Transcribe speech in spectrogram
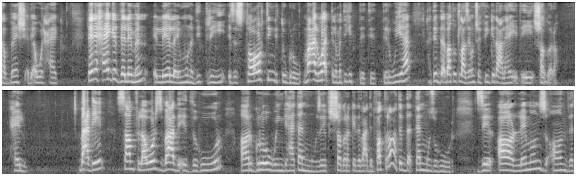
طب ماشي أدي أول حاجة. تاني حاجة the lemon اللي هي الليمونة دي tree is starting to grow. مع الوقت لما تيجي ترويها هتبدأ بقى تطلع زي ما أنتم شايفين كده على هيئة إيه؟ شجرة. حلو. بعدين some flowers بعد الظهور are growing. هتنمو زي في الشجرة كده بعد فترة هتبدأ تنمو زهور there are lemons on the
